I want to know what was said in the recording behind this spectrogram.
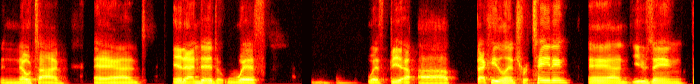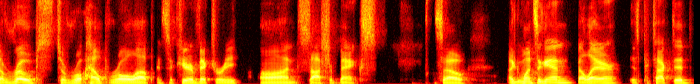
in no time, and it ended with with uh, Becky Lynch retaining and using the ropes to ro- help roll up and secure victory on Sasha Banks. So, like, once again, Belair is protected,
